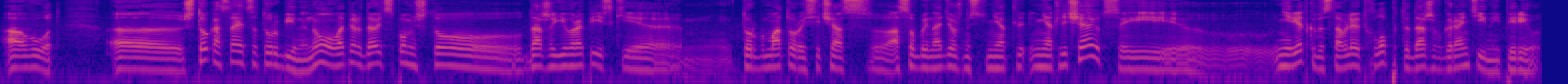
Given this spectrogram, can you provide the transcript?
А вот. Э, что касается турбины, ну, во-первых, давайте вспомним, что даже европейские турбомоторы сейчас особой надежностью не, отли- не отличаются и э, нередко доставляют хлопоты даже в гарантийный период.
